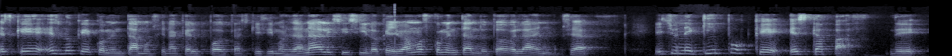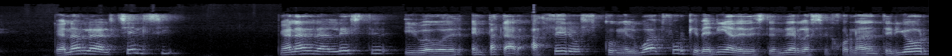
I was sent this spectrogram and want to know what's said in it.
es que es lo que comentamos en aquel podcast que hicimos de análisis y lo que llevamos comentando todo el año. O sea, es un equipo que es capaz de ganarle al Chelsea, ganarle al Leicester y luego de empatar a ceros con el Watford que venía de descender la jornada anterior,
